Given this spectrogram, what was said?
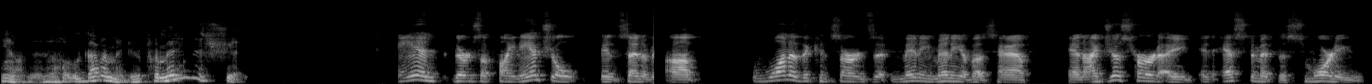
you know the, the whole government? You're permitting this shit. And there's a financial incentive. Uh, one of the concerns that many many of us have, and I just heard a an estimate this morning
